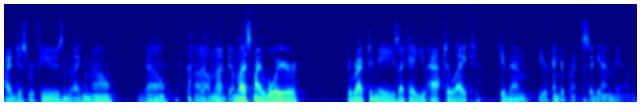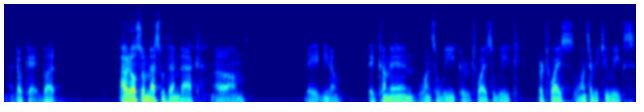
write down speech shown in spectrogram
I'd just refuse and be like, no, no, uh, I'm not unless my lawyer directed me. He's like, hey, you have to like give them your fingerprints again, you know. And I'm like, okay, but I would also mess with them back. Um, they, you know, they'd come in once a week or twice a week or twice, once every two weeks.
